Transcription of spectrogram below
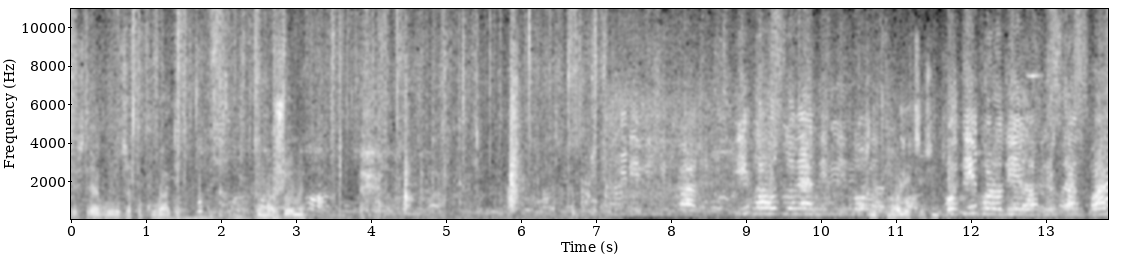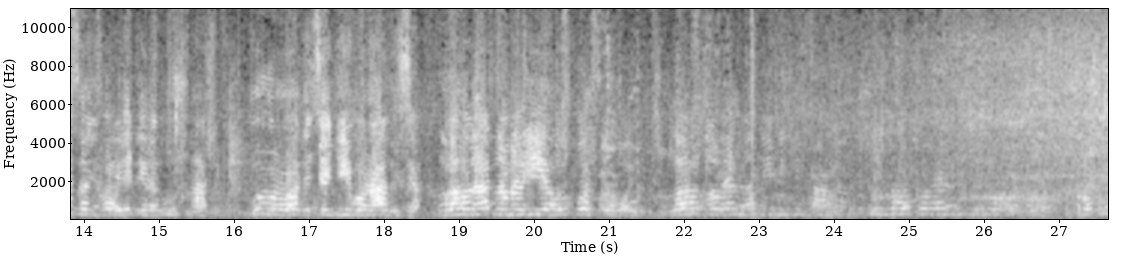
Тож треба було запакувати у машину. І благословенний підлог, Тут бо ти породила Христа Спаса і Збавителя душ наших. Богородице, Діво, радуйся, благодатна Марія, Господь з тобою, благословенна ти між жінками, і благословенний підлог, бо ти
